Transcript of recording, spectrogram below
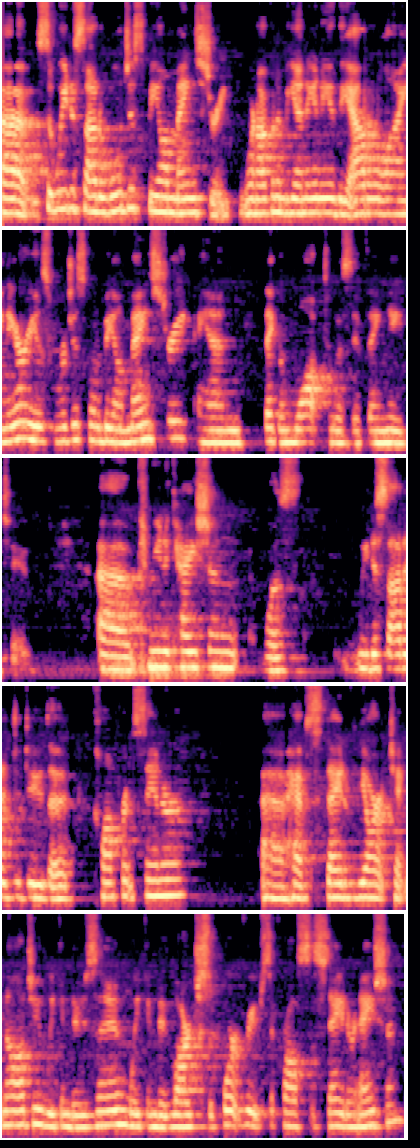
Uh, so we decided we'll just be on Main Street. We're not going to be in any of the outer lying areas. We're just going to be on Main Street, and they can walk to us if they need to. Uh, communication was, we decided to do the conference center uh, have state of the art technology. We can do Zoom. We can do large support groups across the state or nation.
